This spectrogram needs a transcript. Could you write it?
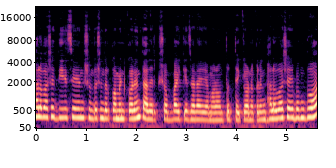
ভালোবাসা দিয়েছেন, সুন্দর সুন্দর কমেন্ট করেন, তাদের সবাইকে জানাই আমার অন্তর থেকে অনেক অনেক ভালোবাসা এবং দোয়া।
